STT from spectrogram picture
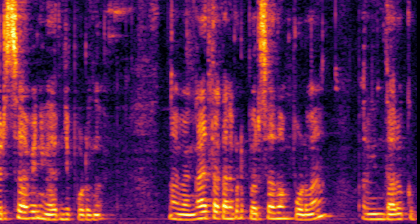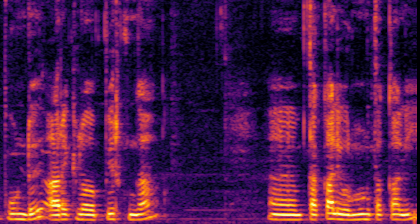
பெருசாகவே நீங்கள் அரிஞ்சு போடுங்க. நான் வெங்காய தக்காளி கூட பெருசாக தான் போடுவேன். பாருங்க இந்த அளவுக்கு பூண்டு அரை கிலோ பீர்க்கங்காய் தக்காளி ஒரு மூணு தக்காளி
